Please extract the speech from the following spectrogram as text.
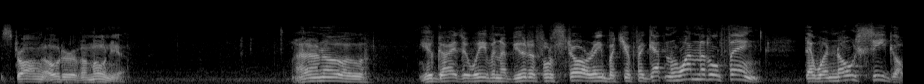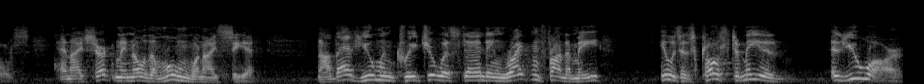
Strong odor of ammonia. I don't know. You guys are weaving a beautiful story, but you're forgetting one little thing. There were no seagulls, and I certainly know the moon when I see it. Now, that human creature was standing right in front of me. He was as close to me as, as you are.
